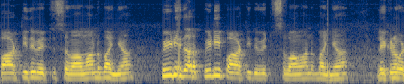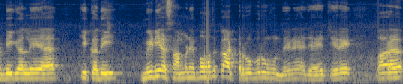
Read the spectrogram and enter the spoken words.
ਪਾਰਟੀ ਦੇ ਵਿੱਚ ਸੇਵਾਵਾਂ ਨਿਭਾਈਆਂ ਪੀੜ੍ਹੀ ਦਰ ਪੀੜ੍ਹੀ ਪਾਰਟੀ ਦੇ ਵਿੱਚ ਸੇਵਾਵਾਂ ਨਿਭਾਈਆਂ। ਲੇਕਿਨ ਵੱਡੀ ਗੱਲ ਇਹ ਹੈ ਕਿ ਕਦੀ ਮੀਡੀਆ ਸਾਹਮਣੇ ਬਹੁਤ ਘੱਟ ਰੂਬਰੂ ਹੁੰਦੇ ਨੇ ਅਜਿਹੇ ਚਿਹਰੇ ਪਰ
